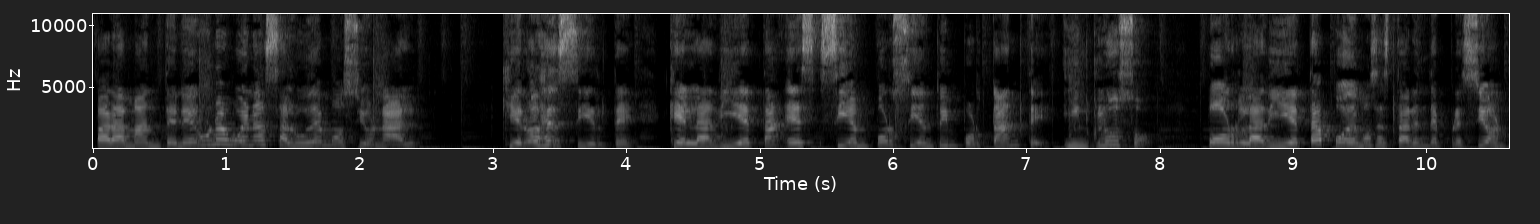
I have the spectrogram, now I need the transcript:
Para mantener una buena salud emocional, quiero decirte que la dieta es 100% importante. Incluso por la dieta podemos estar en depresión,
